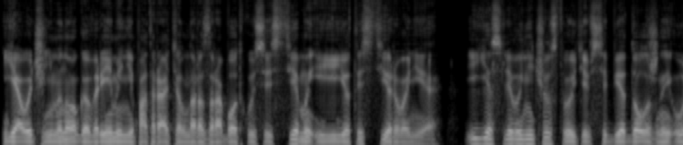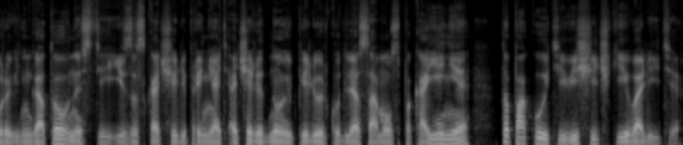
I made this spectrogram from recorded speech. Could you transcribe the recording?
Я очень много времени потратил на разработку системы и ее тестирование. И если вы не чувствуете в себе должный уровень готовности и заскочили принять очередную пилюльку для самоуспокоения, то пакуйте вещички и валите.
